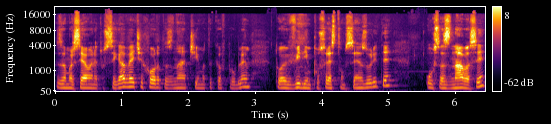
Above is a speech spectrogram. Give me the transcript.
замърсяването. Сега вече хората знаят, че има такъв проблем. Той е видим посредством сензорите осъзнава се,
